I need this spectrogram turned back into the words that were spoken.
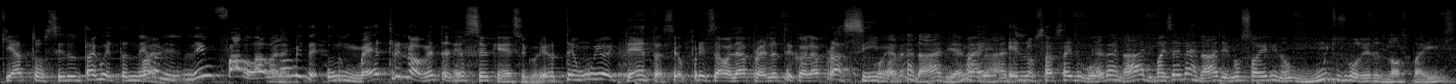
que a torcida não está aguentando nem, olha, nem falar olha, o nome dele. 1,90m. Eu sei quem é esse goleiro. Eu tenho 1,80m. Se eu precisar olhar para ele, eu tenho que olhar para cima. É verdade, é mas verdade. Ele não sabe sair do gol. É verdade, mas é verdade. Não só ele, não. Muitos goleiros do nosso país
